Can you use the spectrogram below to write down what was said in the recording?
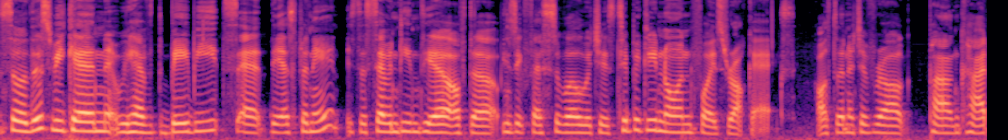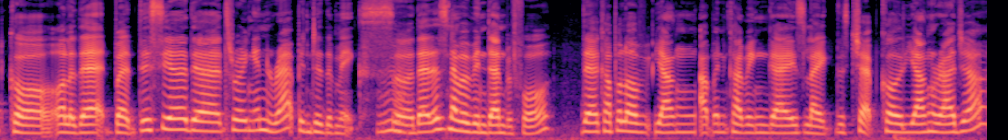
So this weekend we have the Baybeats at the Esplanade. It's the 17th year of the music festival, which is typically known for its rock acts, alternative rock, punk, hardcore, all of that. But this year they're throwing in rap into the mix, mm. so that has never been done before. There are a couple of young up and coming guys like this chap called Yung Raja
